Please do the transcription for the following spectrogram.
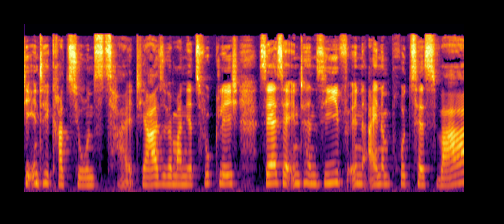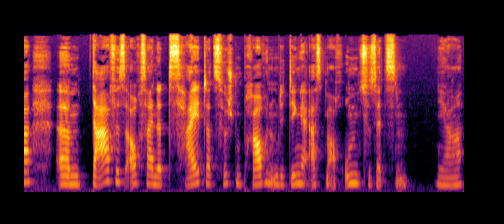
die Integrationszeit. Ja, also wenn man jetzt wirklich sehr, sehr intensiv in einem Prozess war, ähm, darf es auch seine Zeit dazwischen brauchen, um die Dinge erstmal auch umzusetzen. Ja,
